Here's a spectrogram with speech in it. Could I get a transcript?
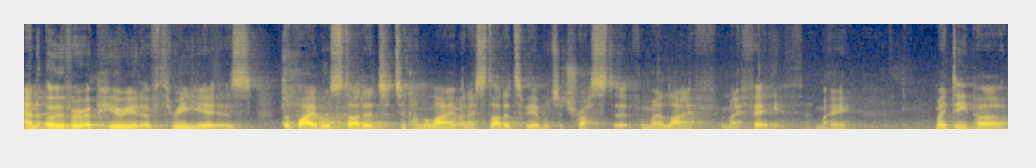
And over a period of three years, the Bible started to come alive and I started to be able to trust it for my life and my faith and my, my deeper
